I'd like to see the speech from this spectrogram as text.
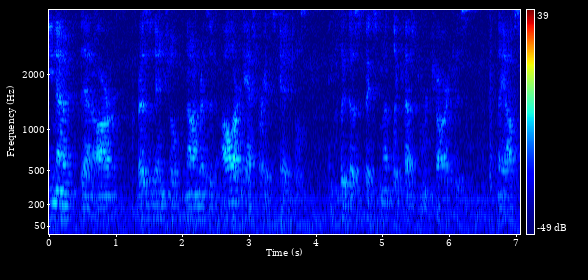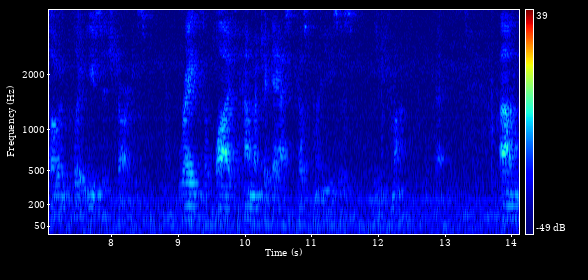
You know that our residential, non-resident, all our gas rate schedules include those fixed monthly customer charges. They also include usage charges, rates applied to how much a gas customer uses each month, okay? Um,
